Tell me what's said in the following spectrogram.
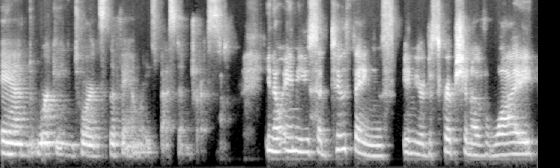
and working towards the family's best interest. You know, Amy, you said two things in your description of why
